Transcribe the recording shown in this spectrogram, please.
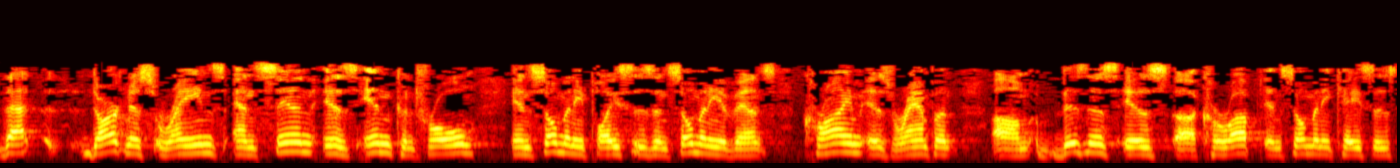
that darkness reigns and sin is in control in so many places and so many events, Crime is rampant. Um, business is uh, corrupt in so many cases.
